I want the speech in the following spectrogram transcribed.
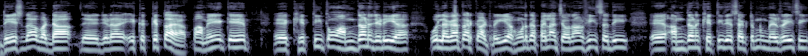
ਦੇਸ਼ ਦਾ ਵੱਡਾ ਜਿਹੜਾ ਇੱਕ ਕਿੱਤਾ ਆ। ਭਾਵੇਂ ਕਿ ਖੇਤੀ ਤੋਂ ਆਮਦਨ ਜਿਹੜੀ ਆ, ਉਹ ਲਗਾਤਾਰ ਘਟ ਰਹੀ ਆ। ਹੁਣ ਤਾਂ ਪਹਿਲਾਂ 14% ਦੀ ਆਮਦਨ ਖੇਤੀ ਦੇ ਸੈਕਟਰ ਨੂੰ ਮਿਲ ਰਹੀ ਸੀ।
